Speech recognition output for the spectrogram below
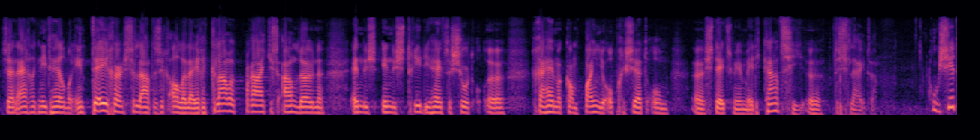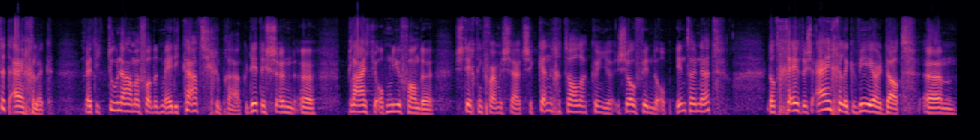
zijn eigenlijk niet helemaal integer, ze laten zich allerlei reclamepraatjes aanleunen. En de industrie die heeft een soort uh, geheime campagne opgezet om uh, steeds meer medicatie te slijten. Hoe zit het eigenlijk met die toename van het medicatiegebruik? Dit is een plaatje opnieuw van de Stichting Farmaceutische Kengetallen kun je zo vinden op internet. Dat geeft dus eigenlijk weer dat. Um,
